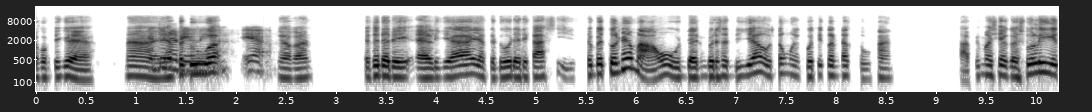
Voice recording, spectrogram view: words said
Cukup tiga ya. Nah, itu yang kedua, ya. ya kan? Itu dari Elia, yang kedua dari kasih. Sebetulnya mau dan bersedia untuk mengikuti kehendak Tuhan. Tapi masih agak sulit.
